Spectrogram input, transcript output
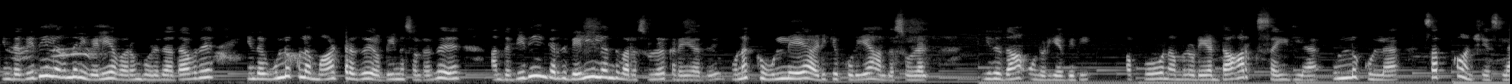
இந்த விதியில இருந்து நீ வெளியே வரும் பொழுது அதாவது இந்த உள்ளுக்குள்ள மாற்றுறது அப்படின்னு சொல்றது அந்த விதிங்கிறது வெளியில இருந்து வர சுழல் கிடையாது. உனக்கு உள்ளே அடிக்கக்கூடிய அந்த சுழல். இதுதான் உன்னுடைய விதி. அப்போ நம்மளுடைய டார்க் சைட்ல உள்ளுக்குள்ள சப்கான்சியஸ்ல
